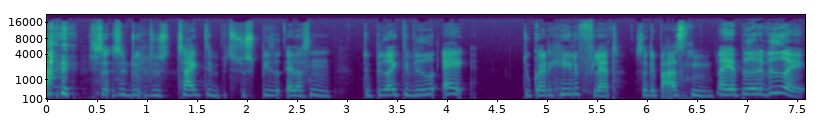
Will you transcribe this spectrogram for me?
så så du, du tager ikke det, du spiser, eller sådan, du bider ikke det hvide af, du gør det hele fladt, så det er bare sådan, Nej, jeg bider det hvide af.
